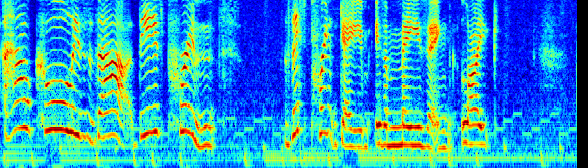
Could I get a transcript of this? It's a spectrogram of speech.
How cool is that? These prints this print game is amazing. Like,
